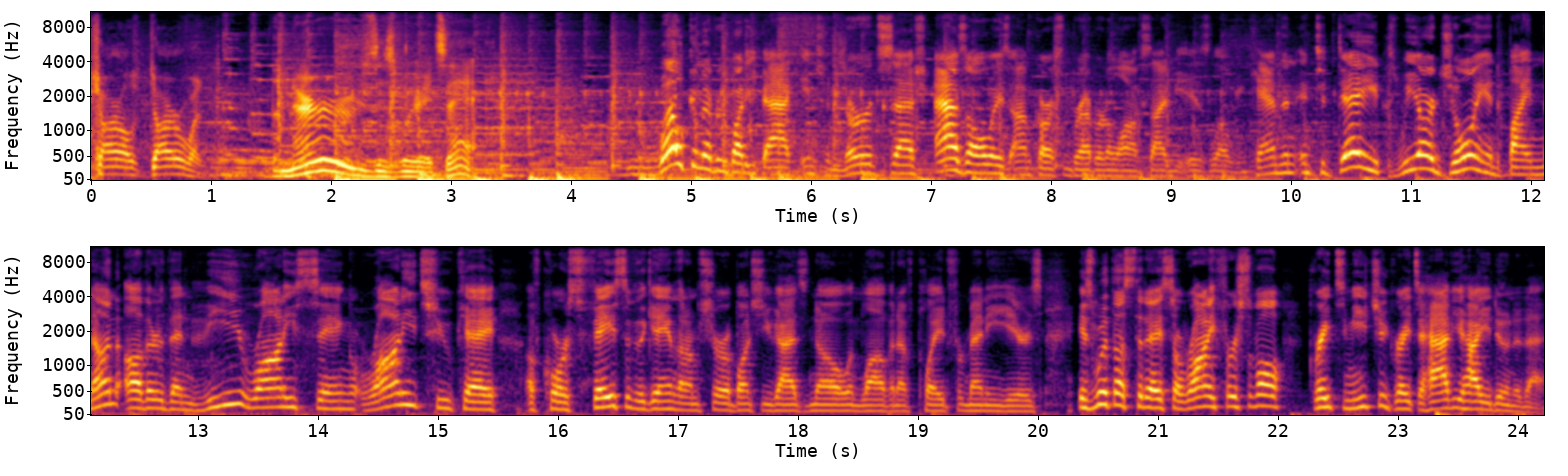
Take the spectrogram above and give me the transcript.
Charles Darwin. The nerves is where it's at. Welcome everybody back into Nerd Sesh. As always, I'm Carson Breber, and alongside me is Logan Camden. And today we are joined by none other than the Ronnie Singh, Ronnie 2K, of course, face of the game that I'm sure a bunch of you guys know and love and have played for many years, is with us today. So Ronnie, first of all, great to meet you, great to have you. How you doing today?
